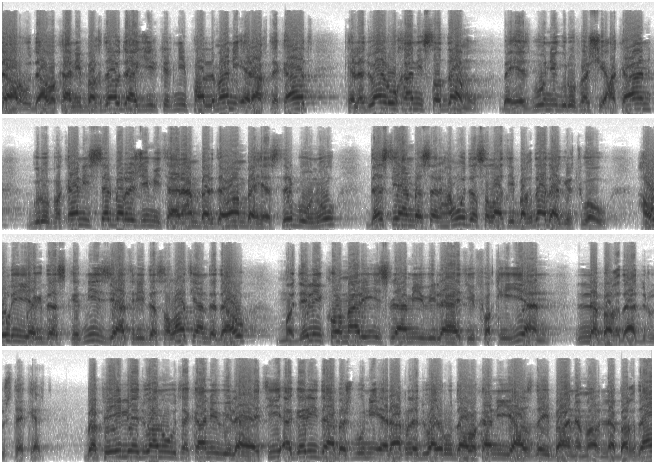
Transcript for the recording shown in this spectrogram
لە ڕووداوەکانی بەغدا و داگیرکردنی پارلمانی ئێراق دەکات کە لە دوای ڕووخانی سەدام و بەهێزبوونی گرووپە شیعەکان، گرووپەکانی سەر بە ڕێژیمی تاران بەردەوام بەهێزتر بوون و دەستیان بەسەر هەموو دەسەڵاتی بەغدادا گرتووە و هەوڵی یەکدەستکردنی زیاتری دەسەڵاتیان دەدا و مۆدێلی کۆماری ئیسلامی ویلایەتی فەقیهییان لە بەغدا دروست دەکرد. بەپێی لێدوان و وتەکانی ویلایەتی، ئەگەری دابەشبوونی ئێراق لە دوای ڕووداوەکانی یازدە ی بانەمەڕ لە بەغدا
